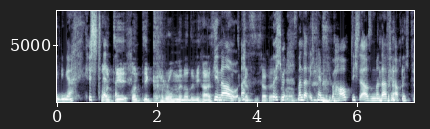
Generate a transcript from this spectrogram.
Zwillinge gestellt und die, und die Krummen, oder wie heißt genau. das? Genau. Ich, ich kenne mich überhaupt nicht aus und man darf ja auch nicht,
